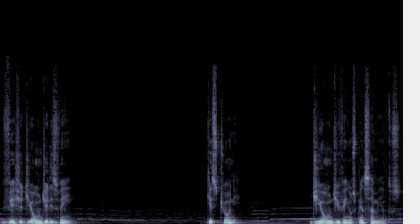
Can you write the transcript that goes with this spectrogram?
Veja de onde eles vêm. Questione: de onde vêm os pensamentos?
